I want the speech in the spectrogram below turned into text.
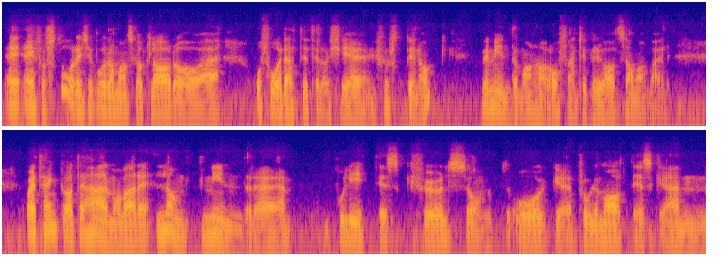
Jeg, jeg, forstår ikke hvordan man skal klare å, eh, å, få dette til å skje hurtig nok, med mindre man har offentlig-privat samarbeid. Og jeg tenker at det her må være langt mindre politisk følsomt og problematisk enn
